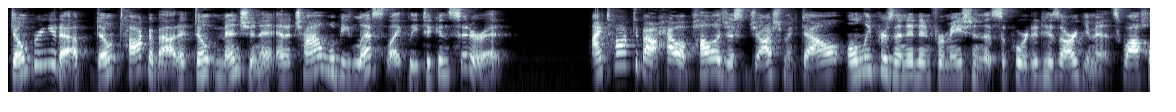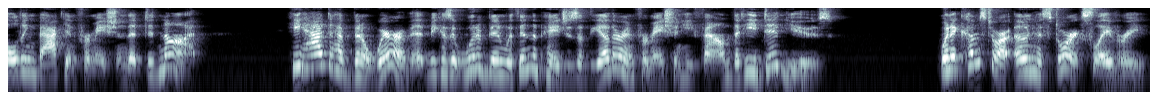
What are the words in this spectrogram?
Don't bring it up, don't talk about it, don't mention it, and a child will be less likely to consider it. I talked about how apologist Josh McDowell only presented information that supported his arguments while holding back information that did not. He had to have been aware of it because it would have been within the pages of the other information he found that he did use. When it comes to our own historic slavery,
